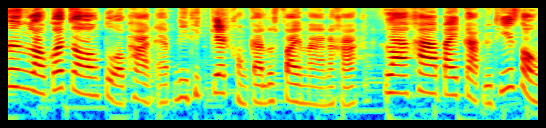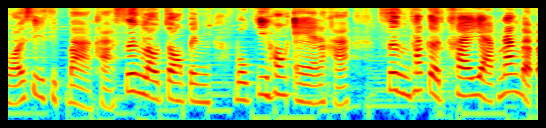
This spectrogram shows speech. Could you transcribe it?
ซึ่งเราก็จองตั๋วผ่านแอป d t i c k e t ของการรถไฟมานะคะ ราคาไปกลับอยู่ที่ 240 บาทค่ะ ซึ่งเราจองเป็นโบกี้ห้องแอร์นะคะ ซึ่งถ้าเกิดใครอยากนั่งแบบ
